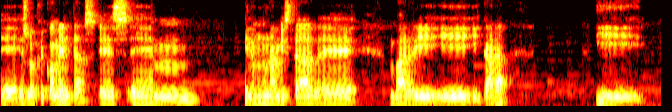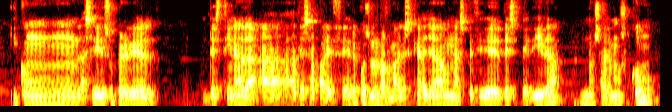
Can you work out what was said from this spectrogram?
Eh, es lo que comentas, es em, tienen una amistad de Barry y, Cara y, con la serie de Supergirl destinada a, desaparecer, pues lo normal es que haya una especie de despedida, no sabemos cómo,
